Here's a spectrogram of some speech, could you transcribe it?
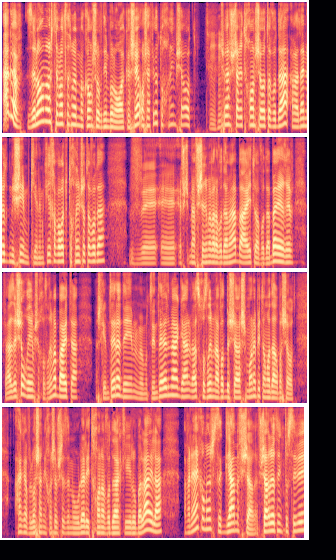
אגב, זה לא אומר שאתם לא צריכים להיות במקום שעובדים בו נורא קשה, או שאפילו טוחנים שעות. Mm-hmm. אפשר לטחון שעות עבודה, אבל עדיין להיות גמישים, כי אני מכיר חברות שטוחנים שעות עבודה, ומאפשרים אבל עבודה מהבית או עבודה בערב, ואז יש הורים שחוזרים הביתה, משקיעים את הילדים, ומוציאים את הילד מהגן, ואז חוזרים לעבוד בשעה שמונה פתאום עוד ארבע שעות. אגב, לא שאני חושב שזה מעולה לטחון עבודה כאילו בלילה, אבל אני רק אומר שזה גם אפשר. אפשר להיות אינקלוסיבי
